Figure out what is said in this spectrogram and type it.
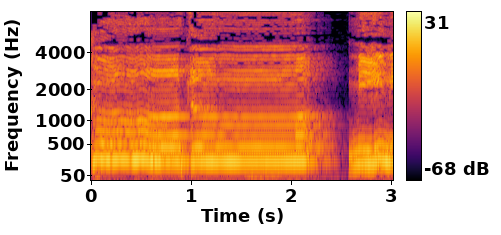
كنتم مؤمنين.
